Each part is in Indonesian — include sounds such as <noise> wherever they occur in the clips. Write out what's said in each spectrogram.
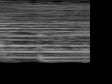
Ya,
